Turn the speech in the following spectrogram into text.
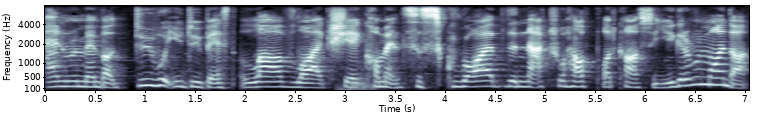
And remember, do what you do best love, like, share, comment, subscribe the Natural Health Podcast so you get a reminder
